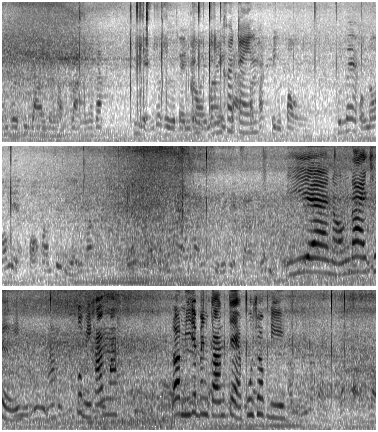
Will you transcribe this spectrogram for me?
อำเภอสีดาวจังหวัดตรังนะครับ ที่เห็นก็คือเป็นรอยไหม้ไม่จากเข้าใจปนะระทัดปิงปอง คุณแม่ของน้องเนี่ยขอความช่วยเหลือนะครับโพสต์บอกว่าใครที่อยู่ในเหตุการณ์ก็อยู่เยี่ยน้องได้เฉยนะสุ่มอีกครั้งนะรอบนี้จะเป็นการแจกผู้โชคดีเรา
